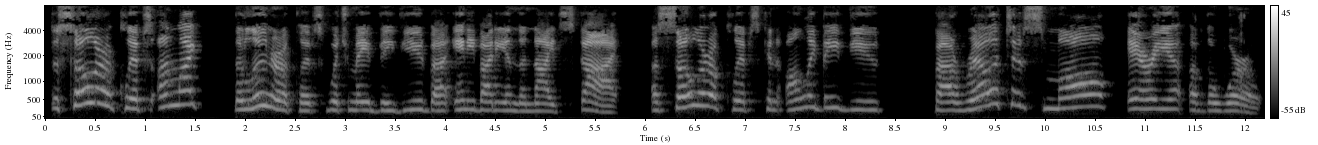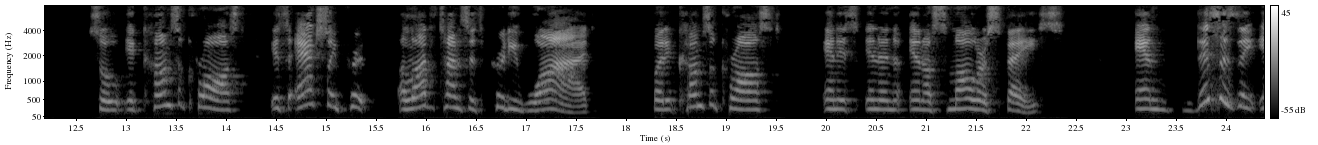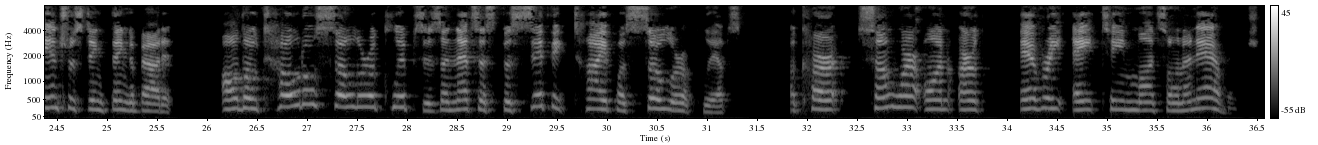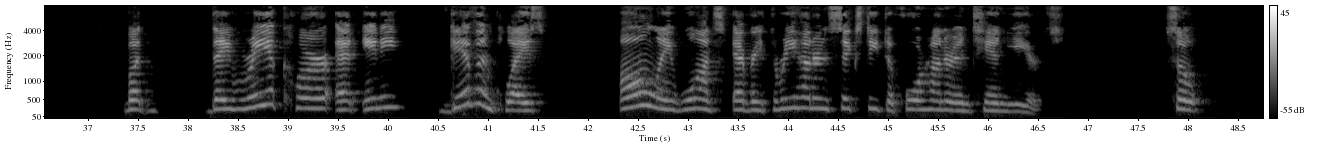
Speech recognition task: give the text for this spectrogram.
the solar eclipse, unlike the lunar eclipse, which may be viewed by anybody in the night sky, a solar eclipse can only be viewed by a relative small area of the world. So it comes across, it's actually pre- a lot of times it's pretty wide, but it comes across and it's in an, in a smaller space. And this is the interesting thing about it. Although total solar eclipses, and that's a specific type of solar eclipse, occur somewhere on Earth every 18 months on an average. But they reoccur at any given place only once every 360 to 410 years. So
